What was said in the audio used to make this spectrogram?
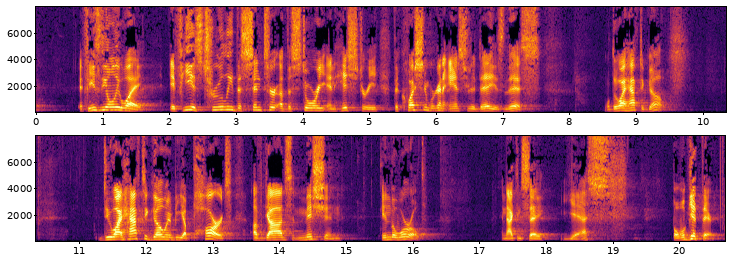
if he's the only way, if he is truly the center of the story and history, the question we're going to answer today is this Well, do I have to go? Do I have to go and be a part of God's mission in the world? And I can say, yes, but we'll get there.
